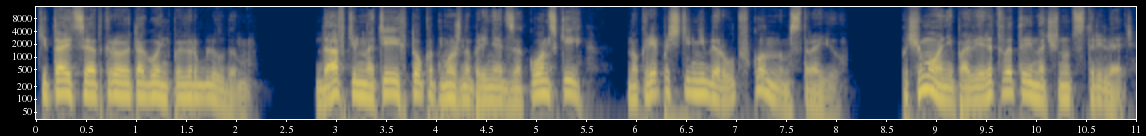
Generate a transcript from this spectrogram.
китайцы откроют огонь по верблюдам. Да, в темноте их топот можно принять за конский, но крепости не берут в конном строю. Почему они поверят в это и начнут стрелять?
